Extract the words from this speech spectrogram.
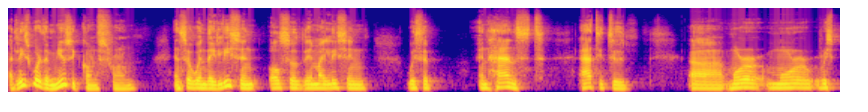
at least where the music comes from. And so when they listen, also they might listen with an enhanced attitude, uh, more more res-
